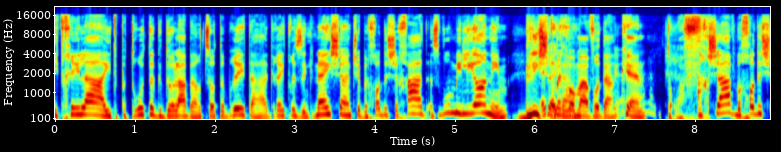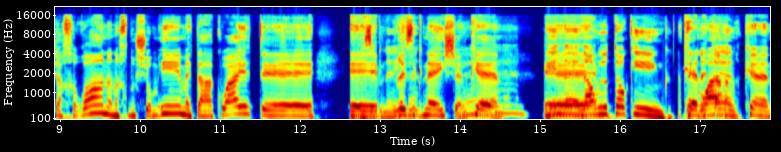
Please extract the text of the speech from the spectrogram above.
התחילה ההתפטרות הגדולה בארצות הברית, ה-Great Resignation, שבחודש אחד עזבו מיליונים בלי את שהייתה... מקום העבודה. כן. מטורף. עכשיו, בחודש האחרון, אנחנו שומעים את ה-Quiet uh, Resignation. resignation, כן. הנה, אה, now we're talking. כן, ה. כן,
